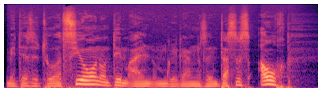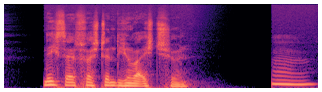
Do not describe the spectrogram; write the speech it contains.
mit der Situation und dem allen umgegangen sind. Das ist auch nicht selbstverständlich und war echt schön. Hm.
